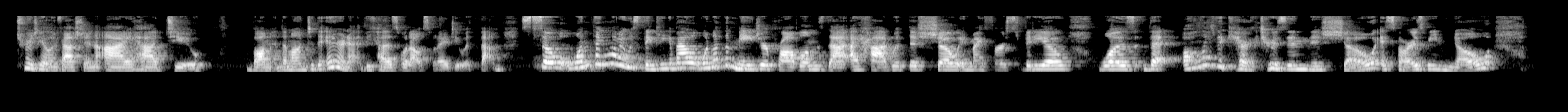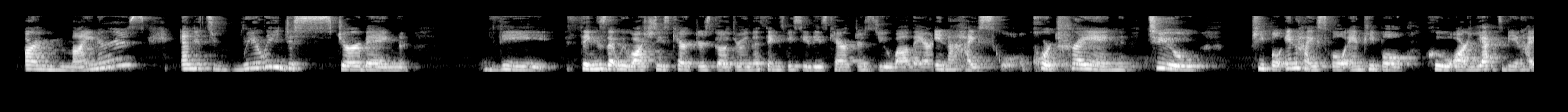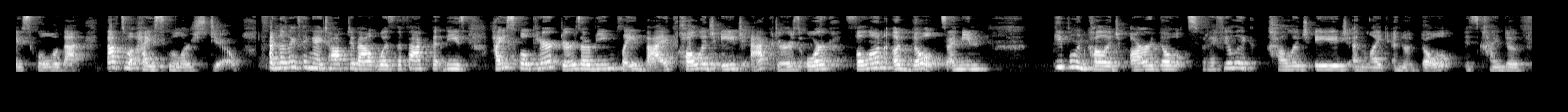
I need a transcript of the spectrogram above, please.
true Taylor fashion, I had to vomit them onto the internet because what else would I do with them? So one thing that I was thinking about, one of the major problems that I had with this show in my first video was that all of the characters in this show, as far as we know, are minors and it's really disturbing the things that we watch these characters go through and the things we see these characters do while they are in high school, portraying to people in high school and people who are yet to be in high school that that's what high schoolers do. Another thing I talked about was the fact that these high school characters are being played by college age actors or full-on adults. I mean, people in college are adults, but I feel like college age and like an adult is kind of,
